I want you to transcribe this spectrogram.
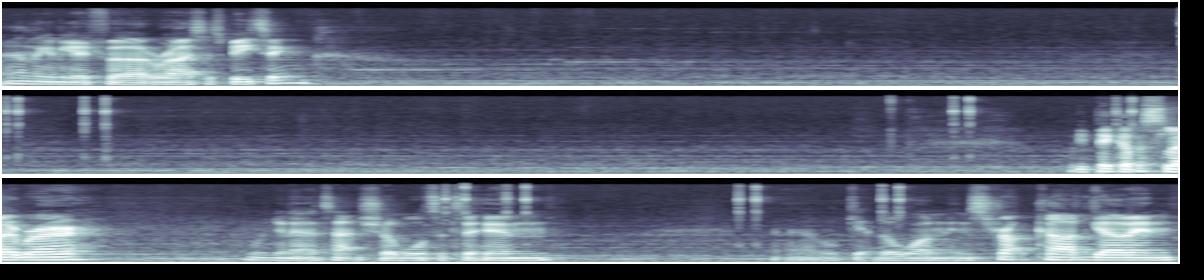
And they're going to go for Riotous Beating. We pick up a Slowbro. We're going to attach a water to him. Uh, we'll get the one instruct card going.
